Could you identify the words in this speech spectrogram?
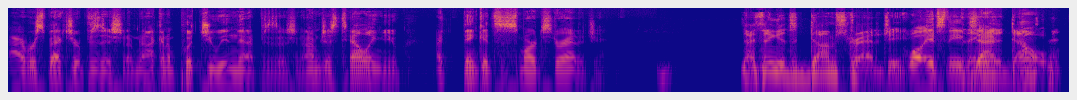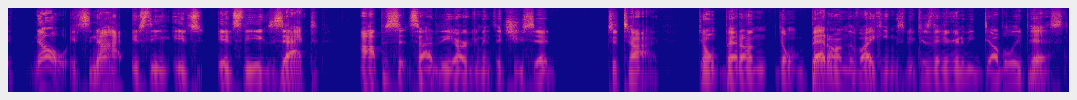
I respect your position. I'm not going to put you in that position. I'm just telling you, I think it's a smart strategy. I think it's a dumb strategy. Well, it's the exact dumb no, no, it's not. It's the it's it's the exact opposite side of the argument that you said to tie. Don't bet on don't bet on the Vikings because then you're going to be doubly pissed.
